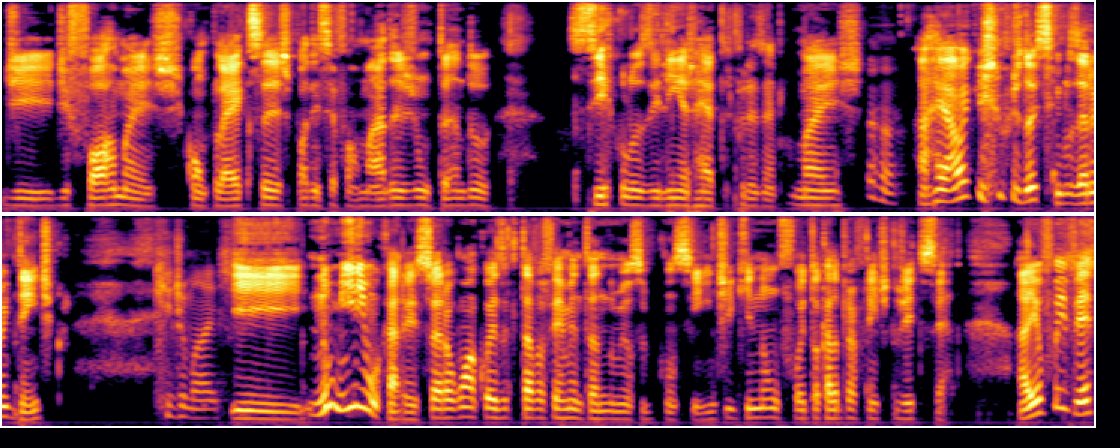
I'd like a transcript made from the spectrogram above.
de, de formas complexas podem ser formadas juntando círculos e linhas retas, por exemplo. Mas Aham. a real é que os dois símbolos eram idênticos. Que demais. E, no mínimo, cara, isso era alguma coisa que estava fermentando no meu subconsciente e que não foi tocada pra frente do jeito certo. Aí eu fui ver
